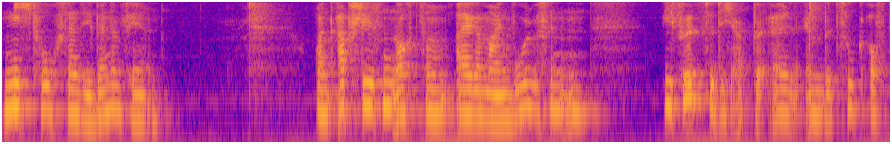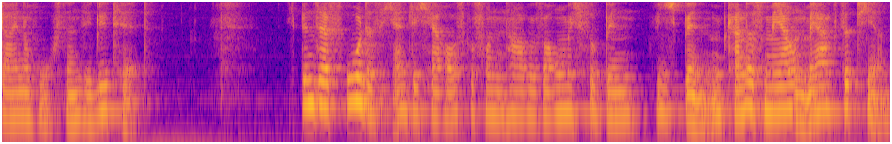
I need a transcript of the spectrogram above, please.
nicht Hochsensiblen empfehlen. Und abschließend noch zum allgemeinen Wohlbefinden. Wie fühlst du dich aktuell in Bezug auf deine Hochsensibilität? Ich bin sehr froh, dass ich endlich herausgefunden habe, warum ich so bin, wie ich bin und kann das mehr und mehr akzeptieren.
